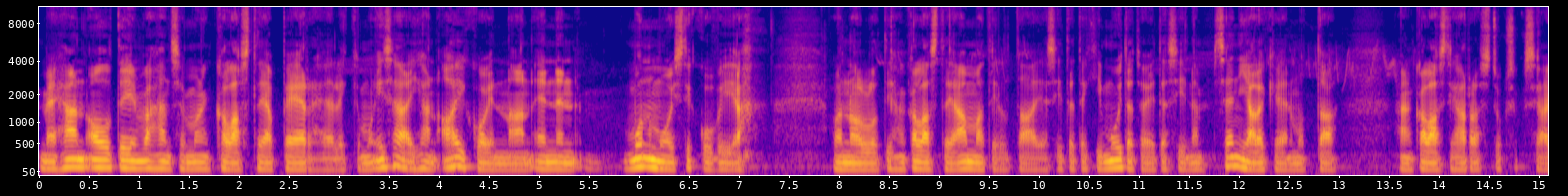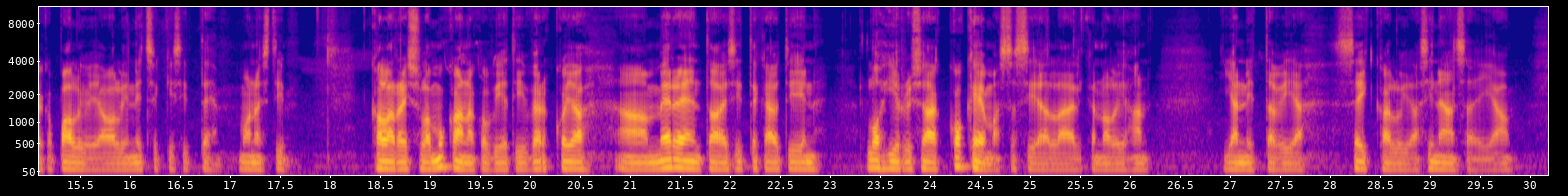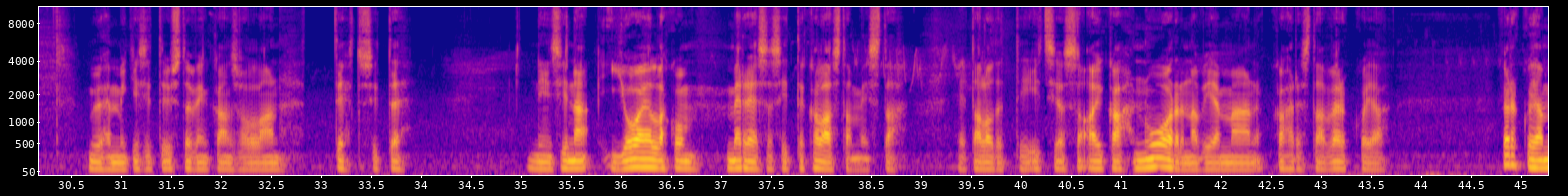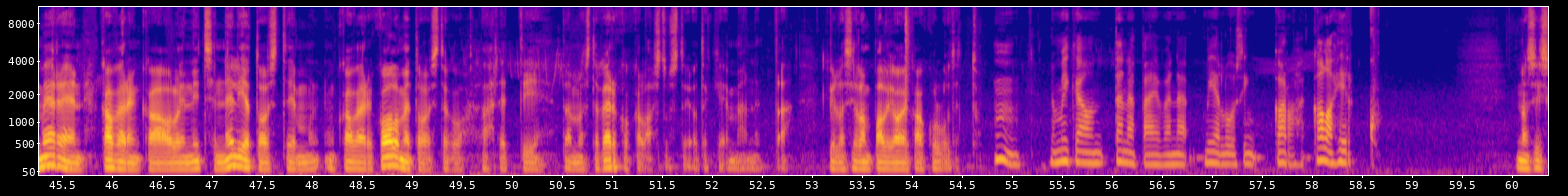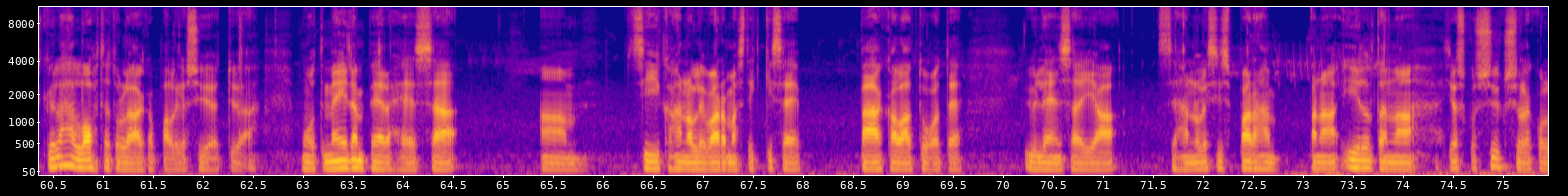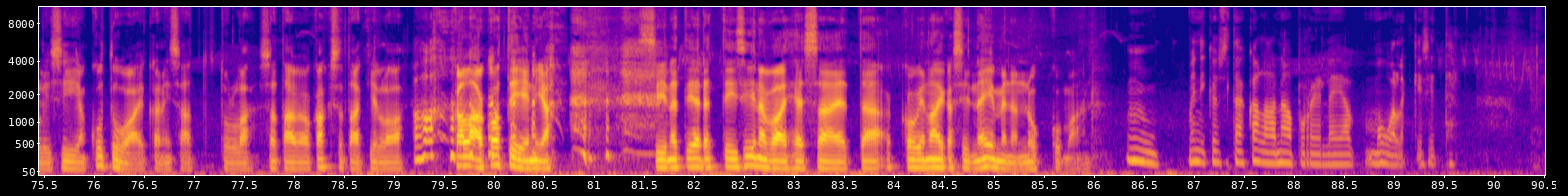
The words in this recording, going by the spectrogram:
mehän oltiin vähän semmoinen kalastajaperhe, eli mun isä ihan aikoinaan ennen mun muistikuvia on ollut ihan kalastaja ammatiltaan ja siitä teki muita töitä siinä sen jälkeen, mutta hän kalasti harrastukseksi aika paljon ja olin itsekin sitten monesti kalareissulla mukana, kun vietiin verkkoja mereen tai sitten käytiin lohirysää kokemassa siellä, eli ne oli ihan jännittäviä seikkailuja sinänsä ja myöhemminkin sitten ystävien kanssa ollaan tehty sitten niin siinä joella kuin meressä sitten kalastamista. Että aloitettiin itse asiassa aika nuorena viemään kahdestaan verkkoja, verkkoja meren kaverin kanssa. Olin itse 14 ja mun kaveri 13, kun lähdettiin tämmöistä verkkokalastusta jo tekemään. Että kyllä siellä on paljon aikaa kulutettu. Mm. No mikä on tänä päivänä mieluisin kara, kalaherkku? No siis kyllähän lohta tulee aika paljon syötyä, mutta meidän perheessä um, siikahan oli varmastikin se pääkalatuote yleensä ja sehän oli siis parhaimpana iltana joskus syksyllä, kun oli siian kutuaika, niin saattoi tulla 100-200 kiloa Oho. kalaa kotiin ja siinä tiedettiin siinä vaiheessa, että kovin aikaisin ei mennä nukkumaan. Mm. Menikö sitä kalaa naapureille ja muuallekin sitten?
